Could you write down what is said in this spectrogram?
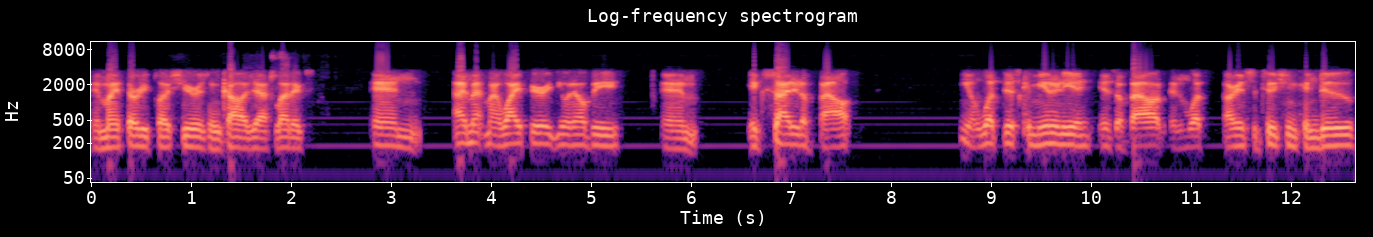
in my 30 plus years in college athletics, and I met my wife here at UNLV, and excited about you know what this community is about and what our institution can do,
